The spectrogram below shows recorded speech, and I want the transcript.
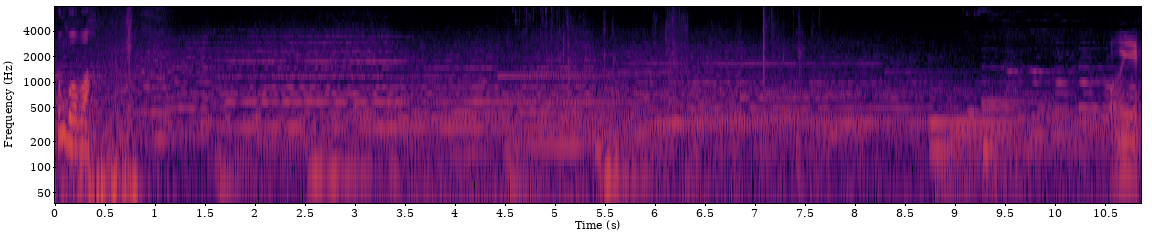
风伯伯，王爷，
